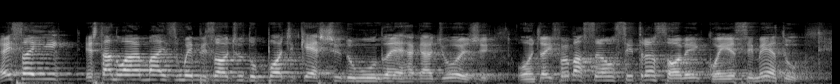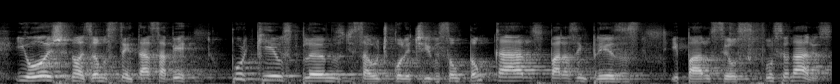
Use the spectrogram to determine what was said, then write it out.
É isso aí, está no ar mais um episódio do podcast do Mundo RH de hoje, onde a informação se transforma em conhecimento. E hoje nós vamos tentar saber por que os planos de saúde coletivos são tão caros para as empresas e para os seus funcionários.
